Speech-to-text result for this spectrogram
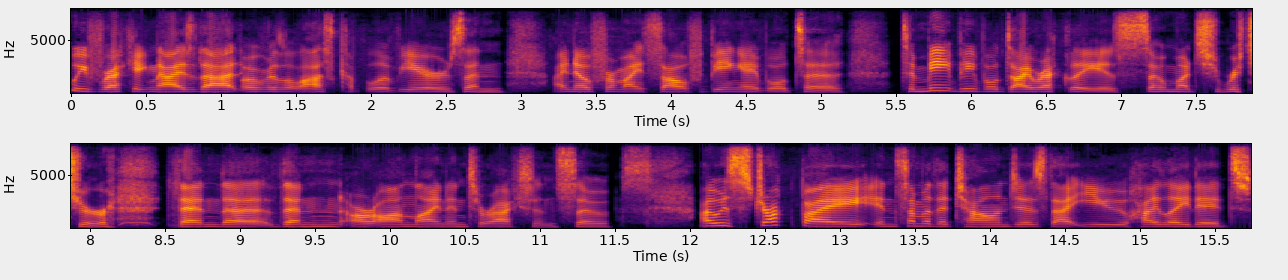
we've recognized that over the last couple of years, and I know for myself, being able to to meet people directly is so much richer than the than our online interactions. So, I was struck by in some of the challenges that you highlighted.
